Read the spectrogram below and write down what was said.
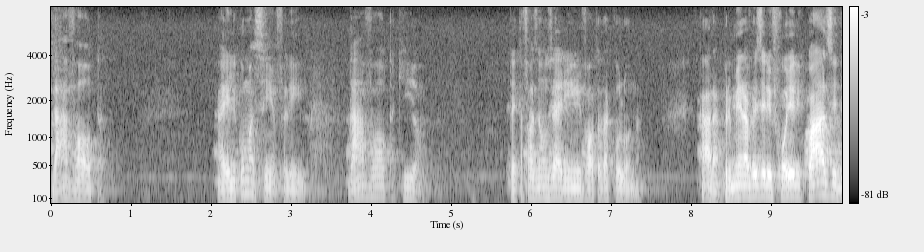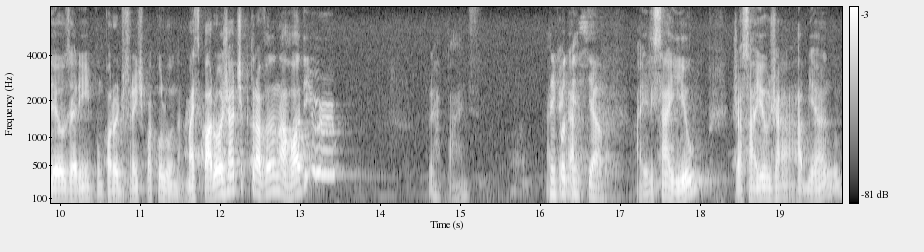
dá a volta. Aí ele, como assim? Eu falei, dá a volta aqui, ó. Tenta fazer um zerinho em volta da coluna. Cara, a primeira vez ele foi, ele quase deu o zerinho, pum, parou de frente para a coluna. Mas parou já, tipo, travando na roda e... Falei, rapaz... Tem pegar. potencial. Aí ele saiu, já saiu já rabiando,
